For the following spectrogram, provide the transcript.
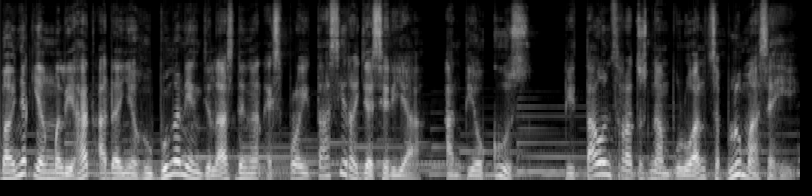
Banyak yang melihat adanya hubungan yang jelas dengan eksploitasi Raja Syria, Antiochus, di tahun 160-an sebelum Masehi.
